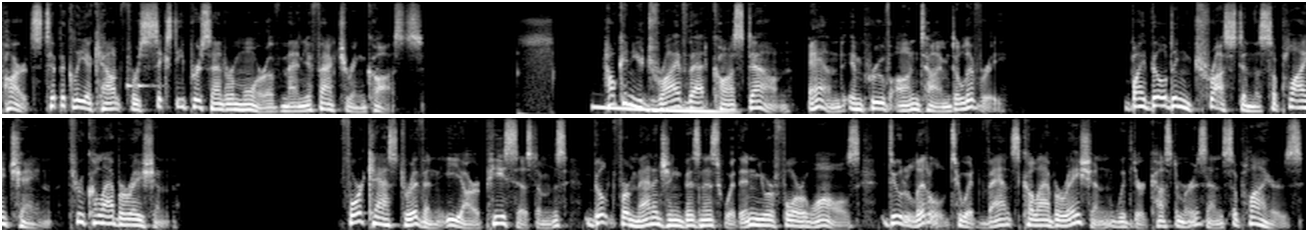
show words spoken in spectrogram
parts typically account for 60% or more of manufacturing costs. How can you drive that cost down and improve on time delivery? By building trust in the supply chain through collaboration. Forecast driven ERP systems, built for managing business within your four walls, do little to advance collaboration with your customers and suppliers.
